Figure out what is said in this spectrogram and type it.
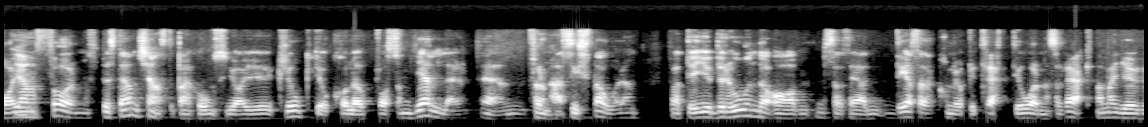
Har jag en mm. förmånsbestämd tjänstepension så gör jag ju klokt i att kolla upp vad som gäller eh, för de här sista åren. För att det är ju beroende av, så att säga, dels att jag kommer upp i 30 år men så räknar man ju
